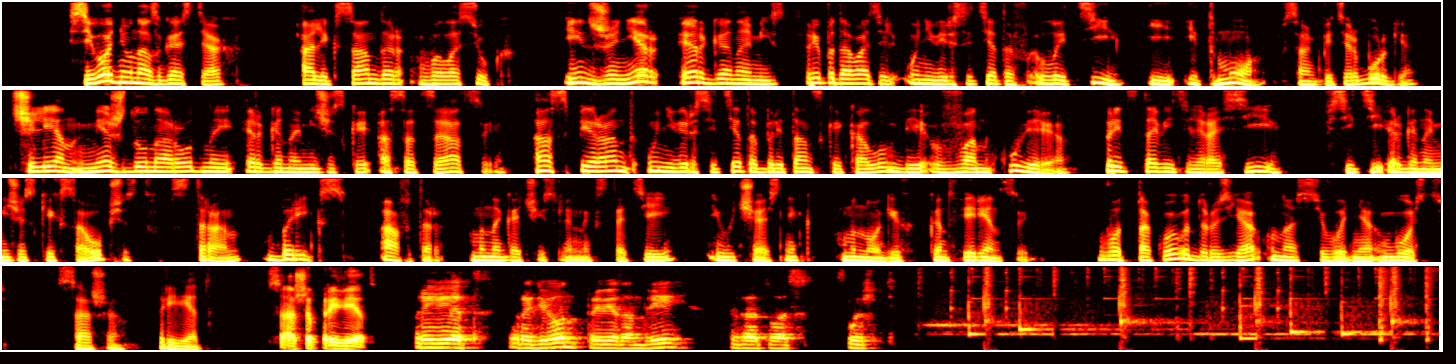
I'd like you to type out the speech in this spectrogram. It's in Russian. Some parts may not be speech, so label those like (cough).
Сегодня у нас в гостях Александр Волосюк, инженер-эргономист, преподаватель университетов ЛЭТИ и ИТМО в Санкт-Петербурге, член Международной эргономической ассоциации, аспирант Университета Британской Колумбии в Ванкувере, представитель России в сети эргономических сообществ стран БРИКС, автор многочисленных статей и участник многих конференций. Вот такой вот, друзья, у нас сегодня гость. Саша, привет. Саша, привет. Привет, Родион, привет, Андрей. Рад вас слышать.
